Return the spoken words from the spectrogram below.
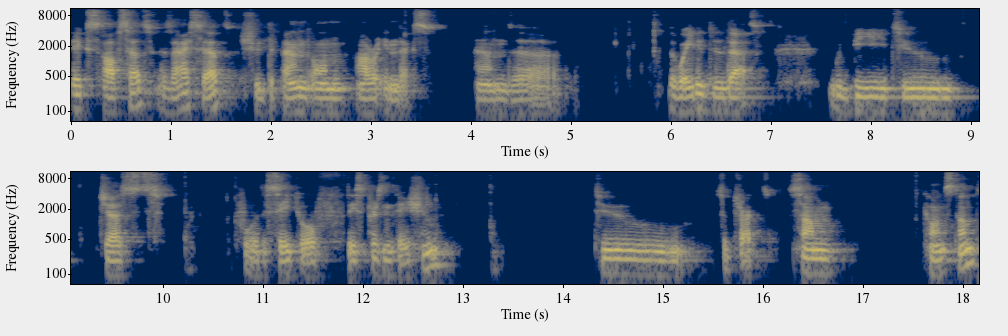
x offset, as I said, should depend on our index. And uh, the way to do that would be to just, for the sake of this presentation, to subtract some constant,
